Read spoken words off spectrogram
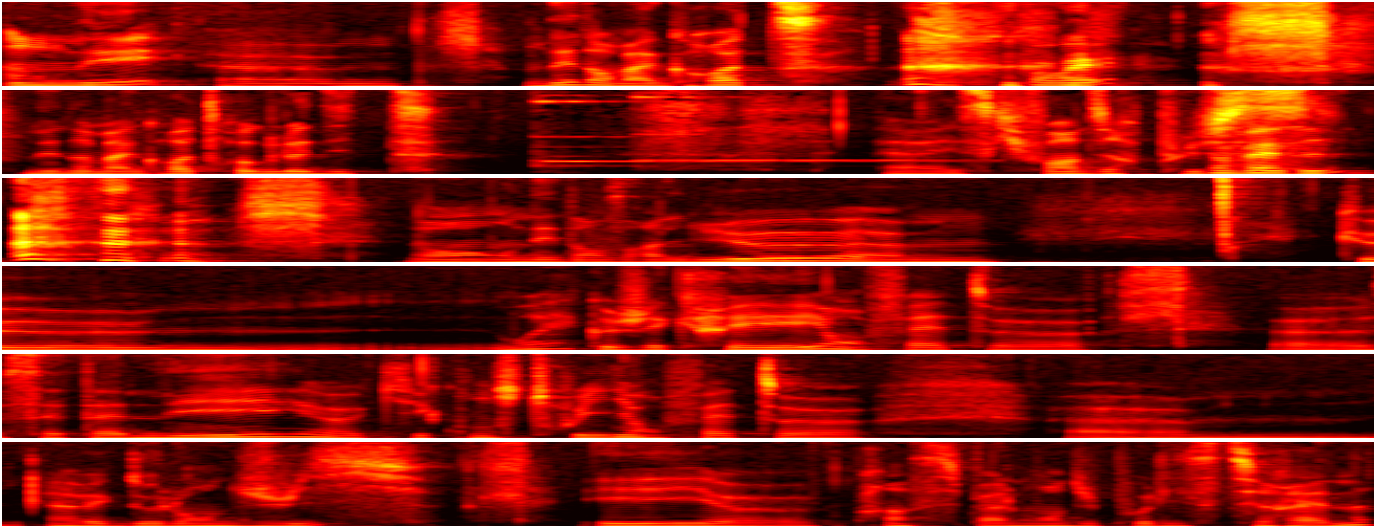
On est, euh, on est dans ma grotte. Ouais. On est dans ma grotte troglodyte. Euh, Est-ce qu'il faut en dire plus Vas-y. Non, on est dans un lieu euh, que, ouais, que j'ai créé en fait euh, euh, cette année, euh, qui est construit en fait euh, euh, avec de l'enduit et euh, principalement du polystyrène.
